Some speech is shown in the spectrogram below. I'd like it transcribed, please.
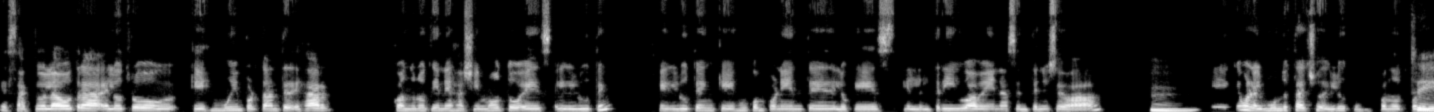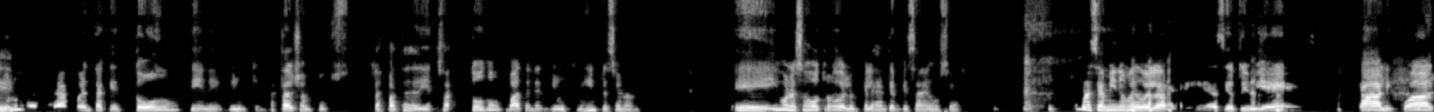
Exacto. La otra, el otro que es muy importante dejar cuando uno tiene Hashimoto es el gluten. El gluten que es un componente de lo que es el, el trigo, avena, centeno y cebada. Mm, Eh, que bueno, el mundo está hecho de gluten. Cuando, cuando tú lo Sí, ves, te das cuenta que todo tiene gluten. Hasta los champús, las pastas de dientes, o sea, todo va a tener gluten. Es impresionante. Eh, y bueno, eso es otro de los que la gente empieza a negociar. Pero si a mí no me duele la barriga, si yo estoy bien, tal y cual,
